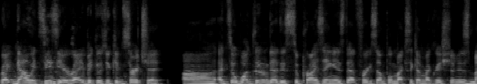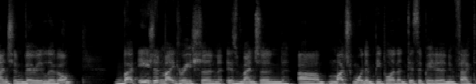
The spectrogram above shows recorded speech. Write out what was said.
Right now, it's easier, right? Because you can search it. Uh, and so, one thing that is surprising is that, for example, Mexican migration is mentioned very little, but Asian migration is mentioned um, much more than people had anticipated. And in fact,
